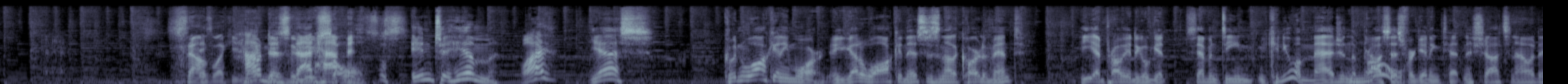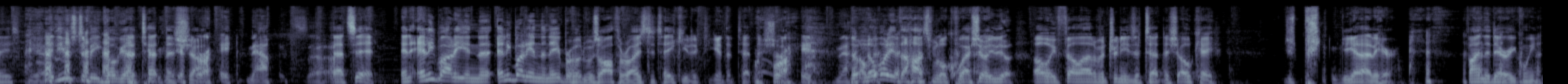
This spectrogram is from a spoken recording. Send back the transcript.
Sounds like he. How might need does that happen? soles. into him. What? Yes, couldn't walk anymore. You got to walk in this. This is not a card event. He had probably had to go get 17. Can you imagine the No. process for getting tetanus shots nowadays? It used to be go get a tetanus Yeah, shot. right now it's uh, That's it. And anybody in the anybody in the neighborhood was authorized to take you to, to get the tetanus shot. right now. No- nobody at the hospital questioned. You know, oh, he fell out of a tree. Needs a tetanus. shot." Okay, just psh, get out of here. Find the Dairy Queen.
